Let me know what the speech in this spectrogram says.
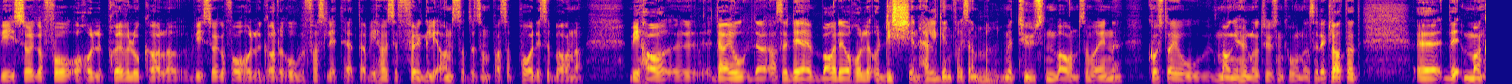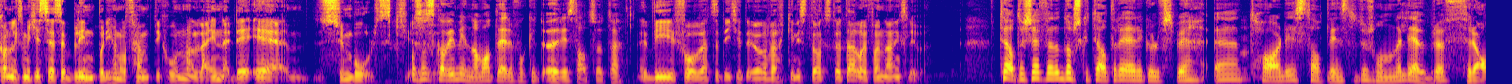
Vi sørger for å holde prøvelokaler. Vi sørger for å holde garderobefasiliteter. Vi har selvfølgelig ansatte som passer på disse barna. Vi har, eh, det er jo, det, altså det, bare det å holde audition-helgen, f.eks., mm. med 1000 barn som var inne, koster jo mange hundre tusen kroner. Så det er klart at uh, det, man kan liksom ikke se seg blind på de 150 kronene alene. Det er symbolsk. Og så skal vi minne om at dere får ikke et øre i statsstøtte? Vi får rett og slett ikke et øre verken i statsstøtte eller fra næringslivet. Teatersjef ved Det Norske Teatret, Erik Ulfsby. Eh, tar de statlige institusjonene levebrød fra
